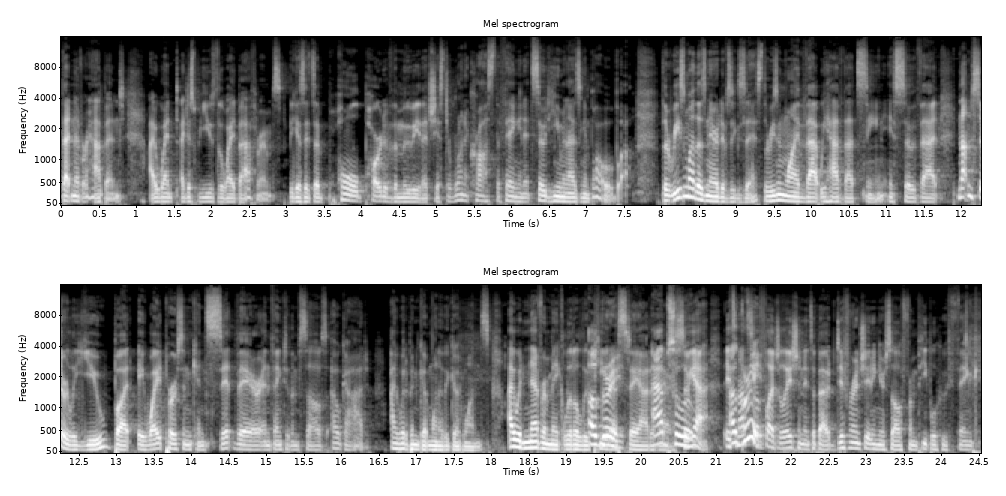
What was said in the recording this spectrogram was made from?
that never happened. I went, I just used the white bathrooms because it's a whole part of the movie that she has to run across the thing, and it's so dehumanizing and blah blah blah." The reason why those narratives exist, the reason why that we have that scene, is so that not necessarily you, but a white person can sit there and think to themselves, "Oh God." I would have been good, one of the good ones. I would never make little Lupita Agreed. stay out of Absolutely. there. So yeah, it's not Agreed. self-flagellation. It's about differentiating yourself from people who think,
